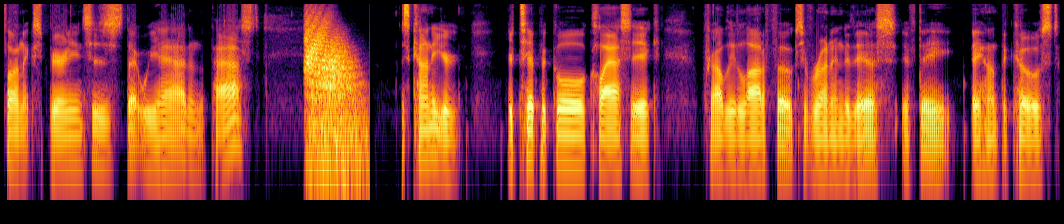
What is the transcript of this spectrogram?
fun experiences that we had in the past. It's kind of your your typical classic. Probably a lot of folks have run into this if they they hunt the coast,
